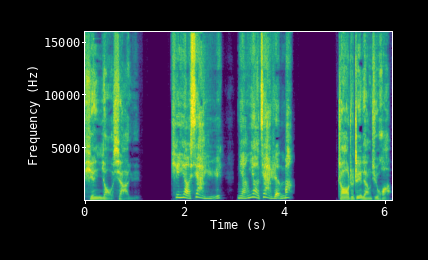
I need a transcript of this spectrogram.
天要下雨。”天要下雨，娘要嫁人吗？照着这两句话。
